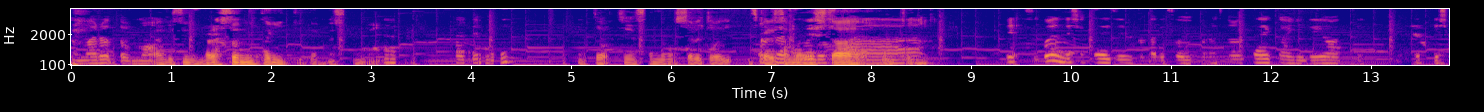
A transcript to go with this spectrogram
頑張ろうと思う。あ別にマラソンに限って言話してもいい。あでもね、ほんと、ジェンさんのおっしゃる通り、お疲れ様でした。本当に。で、すごいね、社会人とかでそういうマラソン大会に出ようって。だって仕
